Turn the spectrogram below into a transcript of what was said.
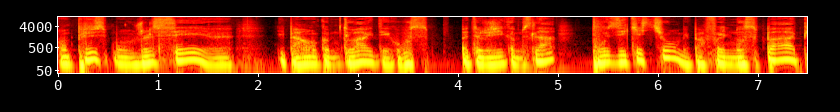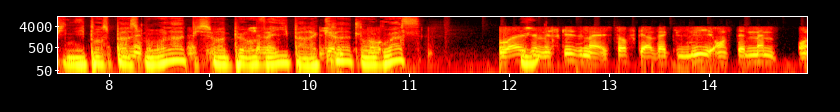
en plus, bon, je le sais, euh, les parents comme toi, avec des grosses pathologies comme cela, posent des questions, mais parfois ils n'osent pas, puis ils n'y pensent pas à ce moment-là, puis ils sont un peu envahis par la crainte, l'angoisse. Ouais, je m'excuse, mais sauf qu'avec lui, on sait même, on,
